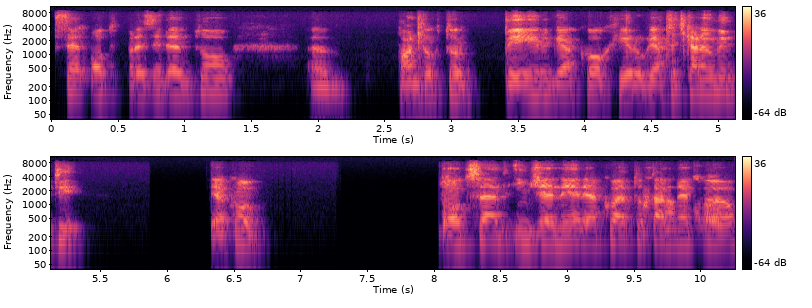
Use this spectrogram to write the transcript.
před, od prezidentu pan doktor Pirk jako chirurg. Já teďka neumím ty jako docent, inženýr, jako je to tam jako, jo.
